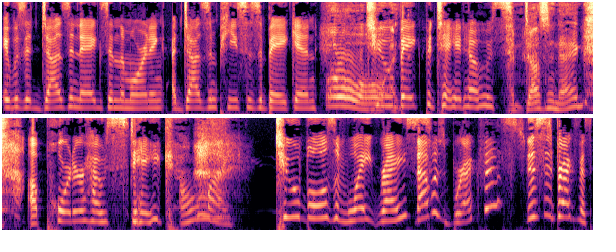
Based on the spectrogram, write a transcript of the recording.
it was a dozen eggs in the morning, a dozen pieces of bacon, Whoa, whoa, whoa, two whoa. baked potatoes, a dozen eggs? a porterhouse steak Oh my! Two bowls of white rice. That was breakfast. this is breakfast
